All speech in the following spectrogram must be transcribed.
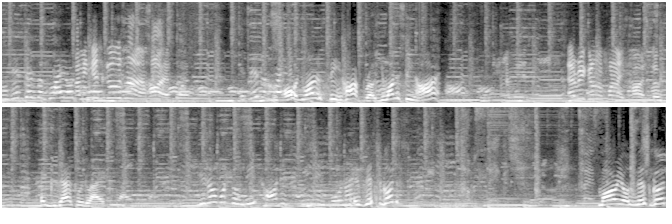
So this is a tryhard I mean, this girl is not hot, but Is this a tryhard? Oh, you want to see hot, bro? You want to see hot? I mean, every girl in Fortnite is hot. Look, Exactly like. You know what's the least hottest skin in Fortnite? Is this good? Mario, is this good?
